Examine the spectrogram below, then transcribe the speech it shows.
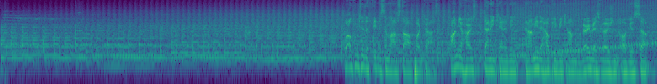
Welcome to the Fitness and Lifestyle Podcast. I'm your host, Danny Kennedy, and I'm here to help you become the very best version of yourself.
